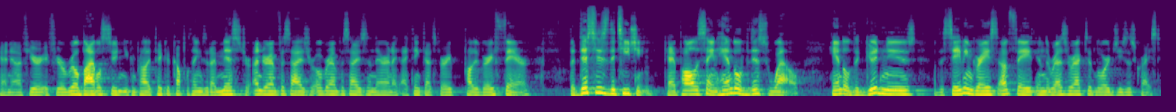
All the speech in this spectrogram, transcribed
Okay, now if you're if you're a real Bible student, you can probably pick a couple things that I missed or underemphasized or overemphasized in there, and I, I think that's very probably very fair. But this is the teaching. Okay, Paul is saying, handle this well handle the good news of the saving grace of faith in the resurrected Lord Jesus Christ.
